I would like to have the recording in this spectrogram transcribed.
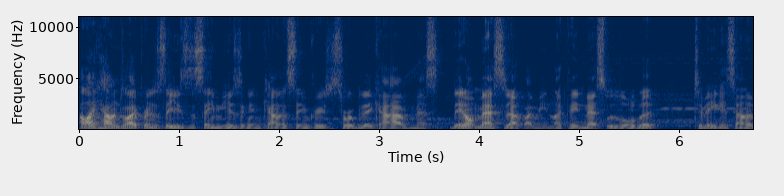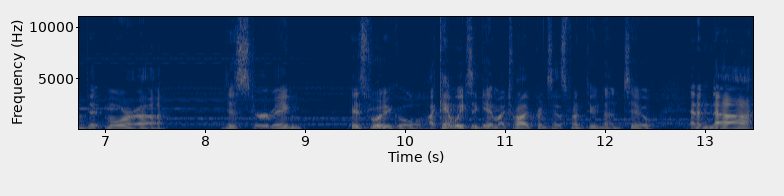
I like how in Twilight Princess they use the same music and kind of the same creation story, but they kind of mess. They don't mess it up. I mean, like they mess with it a little bit to make it sound a bit more uh, disturbing. It's really cool. I can't wait to get my Twilight Princess run through done too. And uh,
